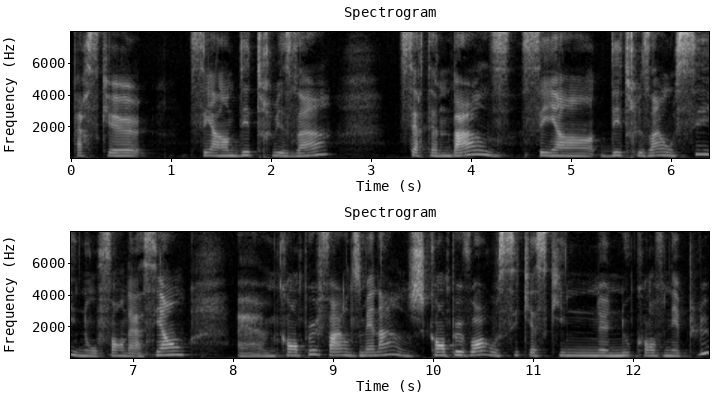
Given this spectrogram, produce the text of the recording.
parce que c'est en détruisant certaines bases, c'est en détruisant aussi nos fondations, euh, qu'on peut faire du ménage, qu'on peut voir aussi qu'est-ce qui ne nous convenait plus,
